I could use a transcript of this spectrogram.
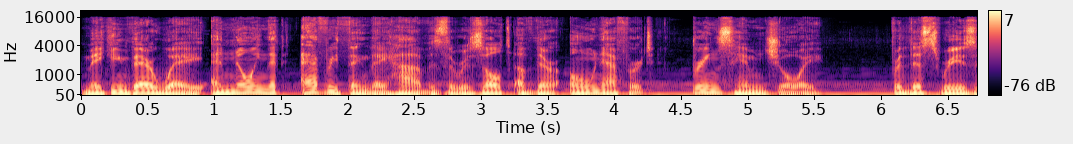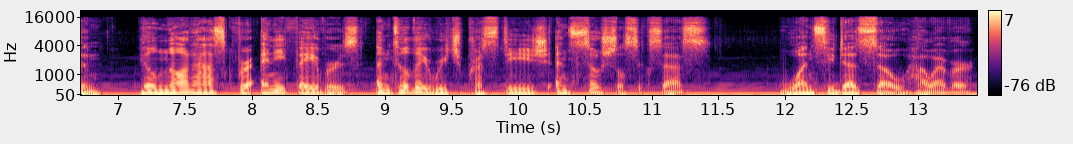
Making their way and knowing that everything they have is the result of their own effort brings him joy. For this reason, he'll not ask for any favors until they reach prestige and social success. Once he does so, however,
